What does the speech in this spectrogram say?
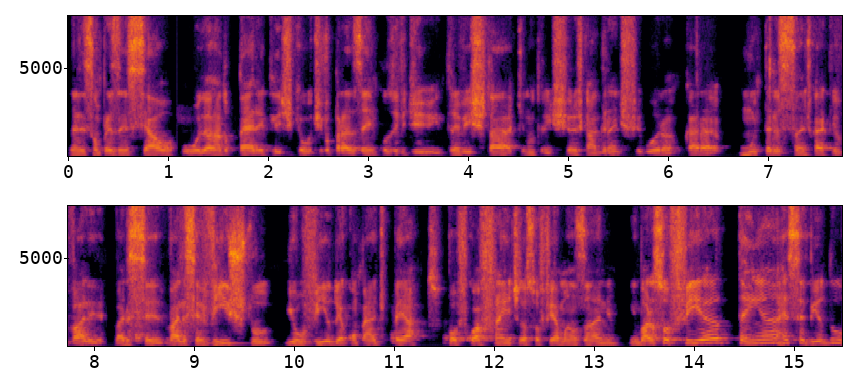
na eleição presidencial, o Leonardo Pericles, que eu tive o prazer, inclusive, de entrevistar aqui no Trincheiras, que é uma grande figura, um cara muito interessante, um cara que vale, vale, ser, vale ser visto e ouvido e acompanhado de perto. Pô, ficou à frente da Sofia Manzani, embora a Sofia tenha recebido o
